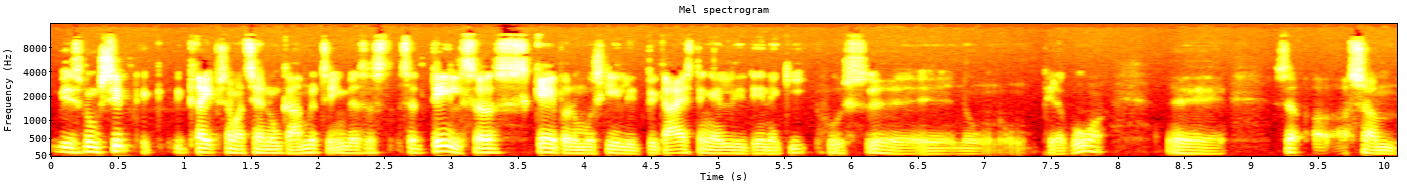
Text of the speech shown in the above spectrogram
hvis nogle simple greb, som at tage nogle gamle ting med, så, så dels så skaber du måske lidt begejstring eller lidt energi hos øh, nogle, nogle pædagoger, øh, så, og, og som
